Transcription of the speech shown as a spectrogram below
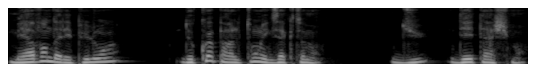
Mais avant d'aller plus loin, de quoi parle-t-on exactement? Du détachement.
